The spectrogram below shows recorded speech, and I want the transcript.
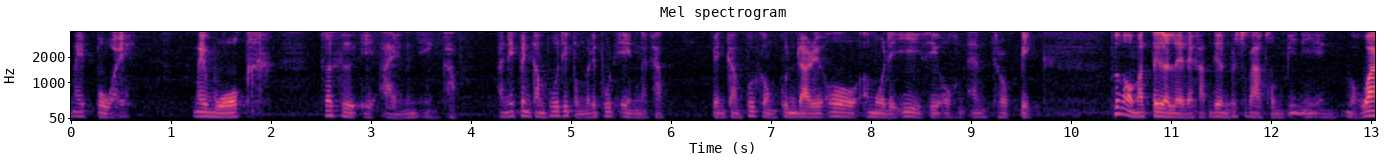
ไม่ป่วย ไม่โวกก็คือ AI นั่นเองครับ อันนี้เป็นคำพูดที่ผมไม่ได้พูดเองนะครับ เป็นคำพูดของคุณดาริโออโมเดอี CEO ของ Anthropic เพิ่งออกมาเตือนเลยนะครับ เดือนพฤษภาคมปีนี้เอง บอกว่า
